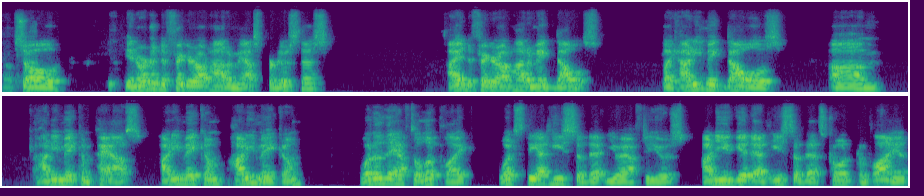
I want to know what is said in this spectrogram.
Okay. So, in order to figure out how to mass produce this, I had to figure out how to make dowels. Like, how do you make dowels? Um, how do you make them pass? How do you make them? How do you make them? What do they have to look like? What's the adhesive that you have to use? How do you get adhesive that's code compliant?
